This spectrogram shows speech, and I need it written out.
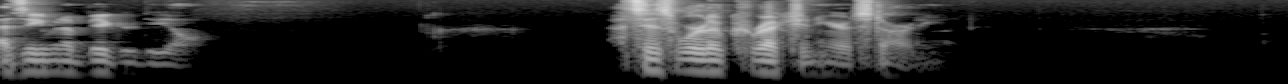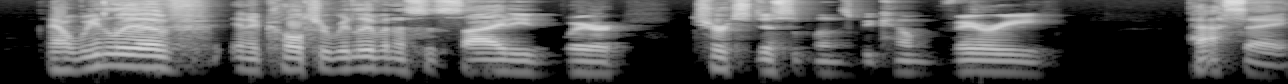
as even a bigger deal. That's his word of correction here at starting. Now, we live in a culture, we live in a society where church disciplines become very passe,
